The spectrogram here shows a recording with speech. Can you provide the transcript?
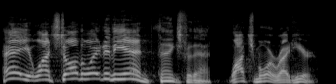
Hey, you watched all the way to the end. Thanks for that. Watch more right here.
